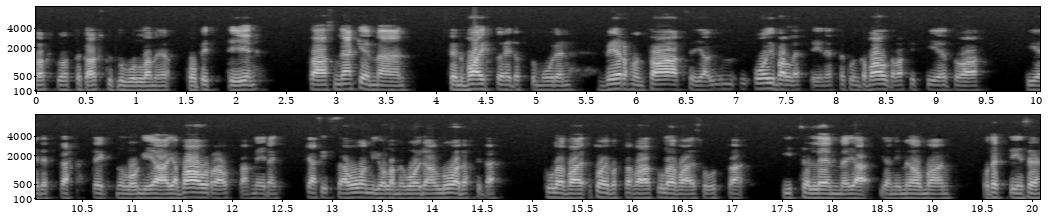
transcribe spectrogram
2020-luvulla me opittiin taas näkemään sen vaihtoehdottomuuden verhon taakse ja oivallettiin, että kuinka valtavasti tietoa, tiedettä, teknologiaa ja vaurautta meidän käsissä on, jolla me voidaan luoda sitä tuleva, toivottavaa tulevaisuutta itsellemme. Ja, ja nimenomaan otettiin se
